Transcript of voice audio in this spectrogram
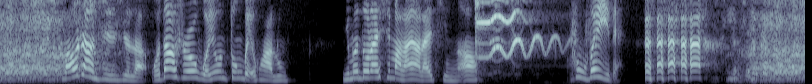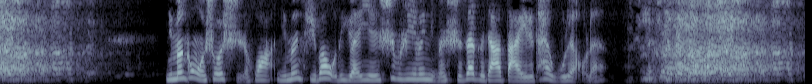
老长知识了。我到时候我用东北话录，你们都来喜马拉雅来听啊，付费的。你们跟我说实话，你们举报我的原因是不是因为你们实在搁家待的太无聊了？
